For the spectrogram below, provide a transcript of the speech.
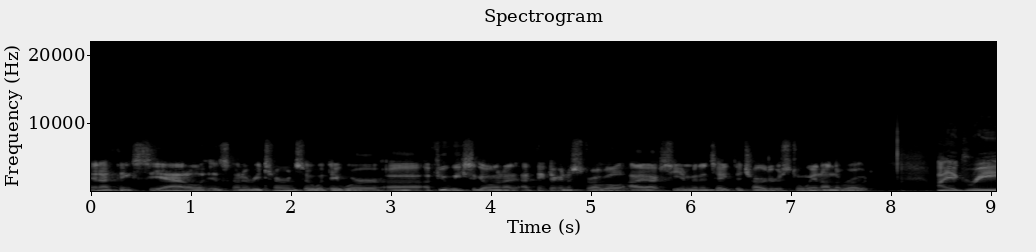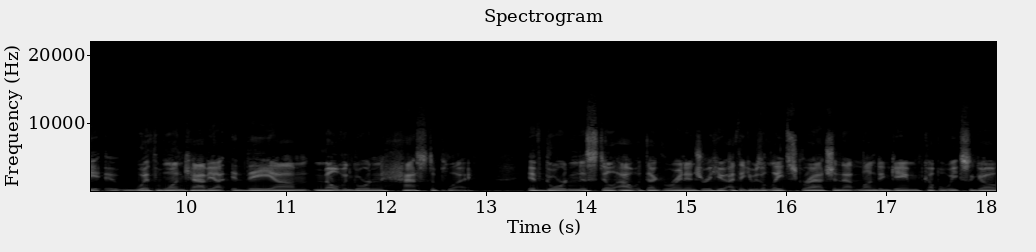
and I think Seattle is going to return to what they were uh, a few weeks ago, and I, I think they're going to struggle. I actually am going to take the Chargers to win on the road. I agree with one caveat: the um, Melvin Gordon has to play if Gordon is still out with that groin injury, he, I think he was a late scratch in that London game a couple weeks ago.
